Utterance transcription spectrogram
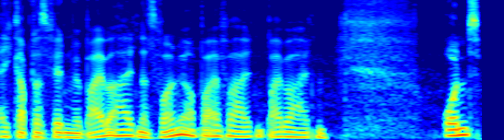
Ich glaube, das werden wir beibehalten, das wollen wir auch beibehalten. beibehalten. Und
